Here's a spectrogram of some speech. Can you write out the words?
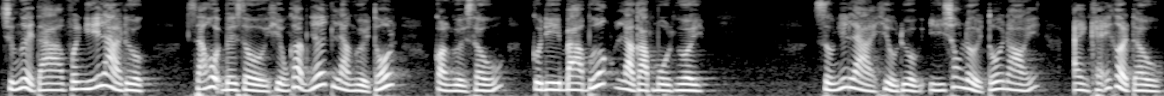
Chứ người ta vẫn nghĩ là được. Xã hội bây giờ hiếm gặp nhất là người tốt, Còn người xấu Cứ đi ba bước là gặp một người. Giống như là hiểu được ý trong lời tôi nói, Anh khẽ gật đầu.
